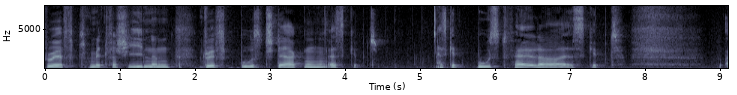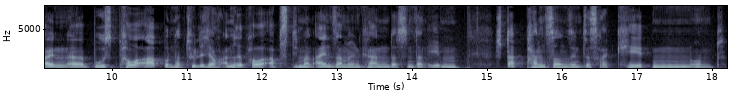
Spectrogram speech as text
Drift mit verschiedenen Drift-Boost-Stärken. Es gibt, es gibt Boost-Felder, es gibt ein äh, Boost Power-Up und natürlich auch andere Power-Ups, die man einsammeln kann. Das sind dann eben statt Panzern sind es Raketen und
